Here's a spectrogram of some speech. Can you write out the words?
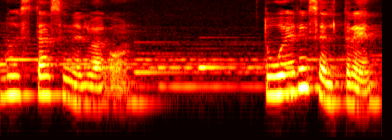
no estás en el vagón. Tú eres el tren.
